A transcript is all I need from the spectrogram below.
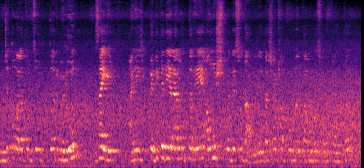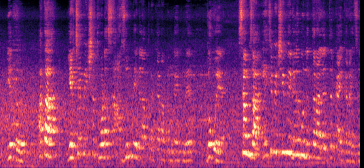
म्हणजे तुम्हाला तुमचं उत्तर मिळून जाईल. आणि कधी कधी येणारं उत्तर हे अंशमध्ये सुद्धा म्हणजे दशांश पूर्णांकामध्ये सुद्धा काय होतं येतं. आता याच्यापेक्षा थोडासा अजून वेगळा प्रकार आपण काय करूया बघूया समजा याच्यापेक्षा वेगळं गुणोत्तर आलं तर काय करायचं?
